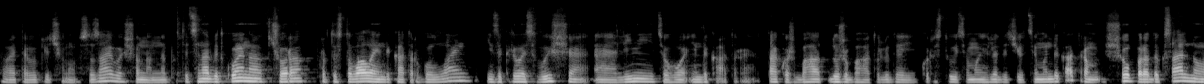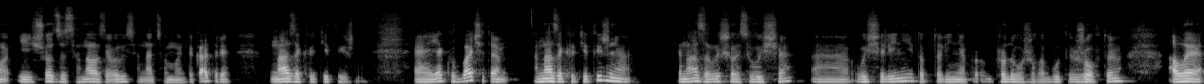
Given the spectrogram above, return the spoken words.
Давайте виключимо все зайве, що нам не ціна біткоїна вчора протестувала індикатор GoldLine і закрилась вище е, лінії цього індикатора. Також багато дуже багато людей користуються моїх глядачів цим індикатором, що парадоксально і що за сигнал з'явився на цьому індикаторі на закритті тижня. Е, як ви бачите, на закритті тижня ціна залишилась вище, е, вище лінії, тобто лінія продовжила бути жовтою, але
